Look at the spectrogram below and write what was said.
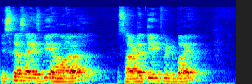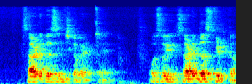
इसका साइज़ भी हमारा साढ़े तीन फीट बाय साढ़े दस इंच का बैठता है। ओ सॉरी साढ़े दस फीट का।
